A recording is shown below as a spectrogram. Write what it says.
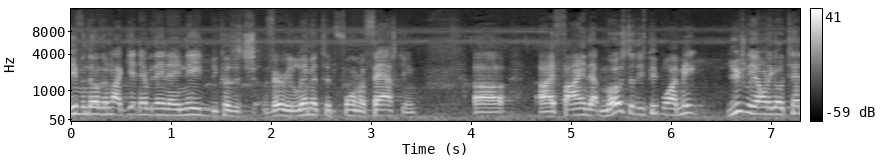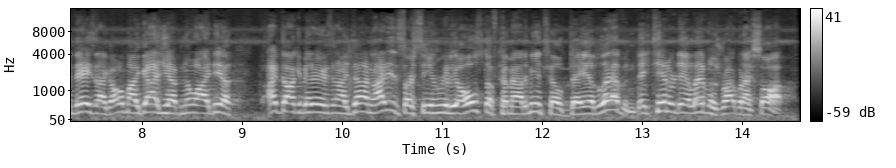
even though they're not getting everything they need because it's a very limited form of fasting. Uh, I find that most of these people I meet usually only go 10 days, and I go, oh my God, you have no idea. I've documented everything I've done, and I didn't start seeing really old stuff come out of me until day 11. Day 10 or day 11 is right when I saw it.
